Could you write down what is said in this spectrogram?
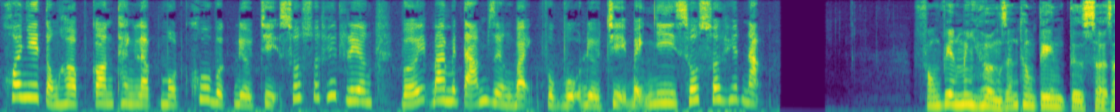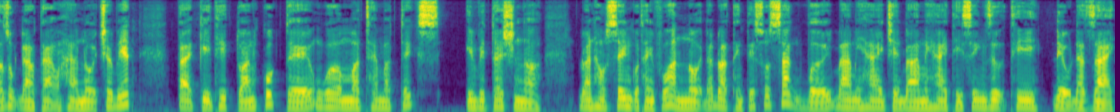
khoa nhi tổng hợp còn thành lập một khu vực điều trị sốt xuất huyết riêng với 38 giường bệnh phục vụ điều trị bệnh nhi sốt xuất huyết nặng. Phóng viên Minh Hường dẫn thông tin từ Sở Giáo dục Đào tạo Hà Nội cho biết, tại kỳ thi toán quốc tế World Mathematics Invitational, đoàn học sinh của thành phố Hà Nội đã đoạt thành tích xuất sắc với 32 trên 32 thí sinh dự thi đều đạt giải,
